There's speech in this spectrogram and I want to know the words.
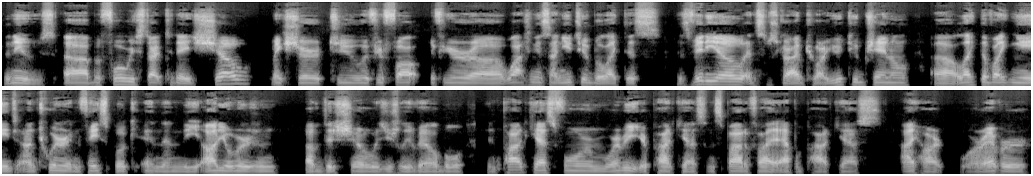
the news. Uh, before we start today's show, make sure to, if you're fa- if you're uh, watching this on YouTube, to like this this video and subscribe to our YouTube channel. Uh, like the Viking Age on Twitter and Facebook, and then the audio version of this show is usually available in podcast form, wherever you get your podcasts, on Spotify, Apple Podcasts, iHeart, wherever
